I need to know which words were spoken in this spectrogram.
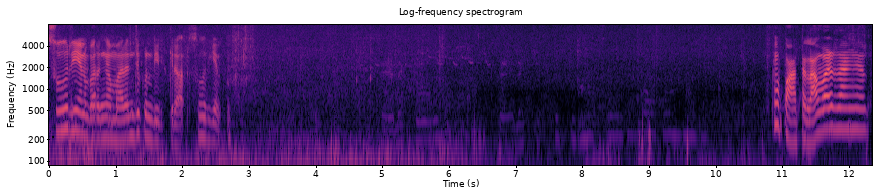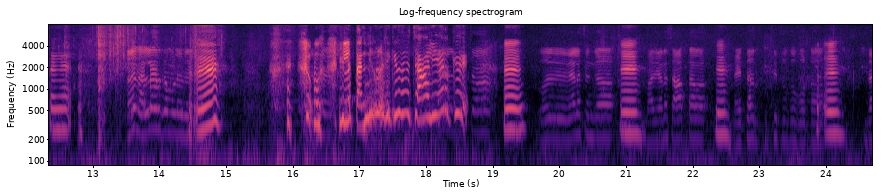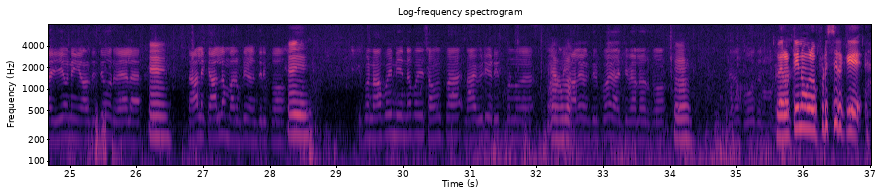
சூரியன் பாருங்க மறைஞ்சு கொண்டிருக்கிறார் சூரியன் இப்போ பாட்டெல்லாம் பாடுறாங்க ஒருத்தங்க ஆ, நல்லா இருக்க முடியாது ஆ? இல்ல தண்ணி உள்ள நிக்கிறது ஜாலியா இருக்கு ஆ, ஒரு வேலை செஞ்சோம் ஆ, மதியானம் சாப்பிட்டோம் ம். லைட்டாக குச்சி தூக்க போட்டோம். ஆ, இந்த ஈவினிங் வந்துச்சு ஒரு வேலை. ஆ, நாளைக்கு காலைல மறுபடியும் எழுந்திருப்போம். இப்போ நான் போய் நீ என்ன போய் சமைப்ப? நான் வீடியோ எடிட் பண்ணுவேன். காலையில் எழுந்திருப்போம். ஏதாச்சும் வேலை இருக்கும். போகுது இந்த ரொட்டீன் உங்களுக்கு பிடிச்சிருக்கு.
